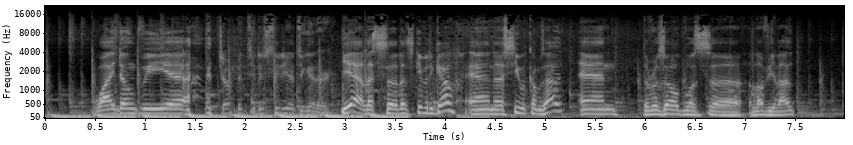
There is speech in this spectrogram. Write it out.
why don't we? Uh, Jump into the studio together. yeah, let's uh, let's give it a go and uh, see what comes out. And the result was uh, "Love You Loud."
